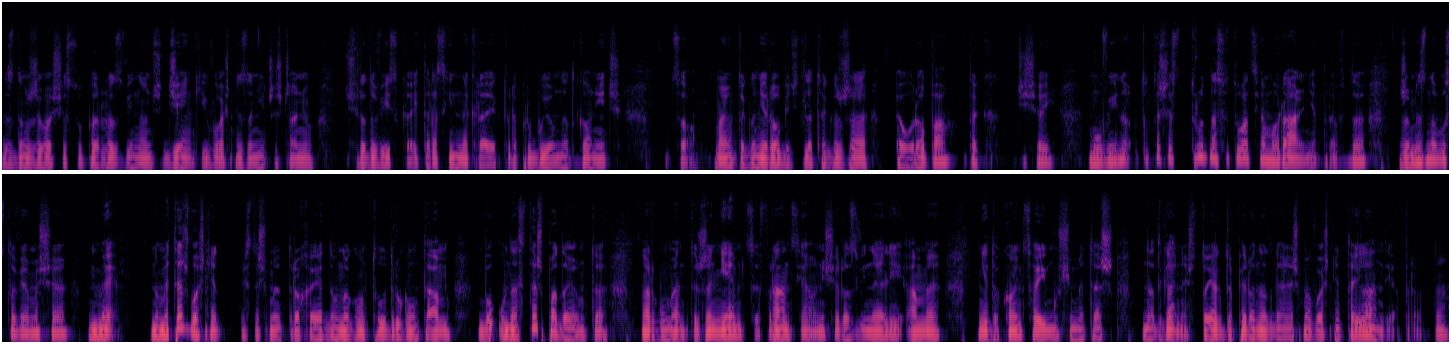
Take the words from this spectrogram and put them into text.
zdążyła się super rozwinąć dzięki właśnie zanieczyszczaniu środowiska. I teraz inne kraje, które próbują nadgonić, co? Mają tego nie robić, dlatego że Europa tak dzisiaj mówi, no to też jest trudna sytuacja moralnie, prawda? Że my znowu stawiamy się my. No my też właśnie jesteśmy trochę jedną nogą tu, drugą tam, bo u nas też padają te argumenty, że Niemcy, Francja, oni się rozwinęli, a my nie do końca i musimy też nadganiać. To jak dopiero nadganiać ma właśnie Tajlandia, prawda?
